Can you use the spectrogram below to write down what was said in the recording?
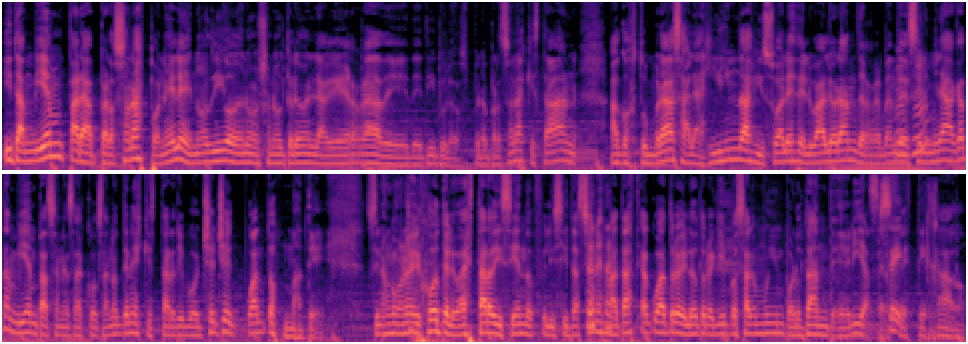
y también para personas, ponele, no digo de nuevo, yo no creo en la guerra de, de títulos, pero personas que estaban acostumbradas a las lindas visuales del Valorant, de repente decir, mira, acá también pasan esas cosas, no tenés que estar tipo, cheche, ¿cuántos maté? Sino como no, el juego te lo va a estar diciendo, felicitaciones, mataste a cuatro del otro equipo, es algo muy importante, debería ser Sí. festejado.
